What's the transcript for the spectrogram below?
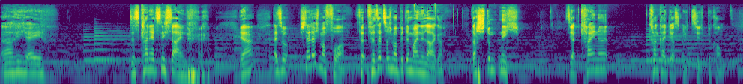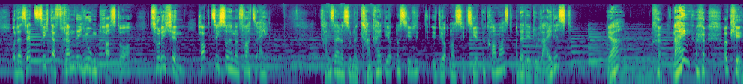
Ach, ey, das kann jetzt nicht sein. ja, also stellt euch mal vor, versetzt euch mal bitte in meine Lage. Das stimmt nicht. Sie hat keine Krankheit diagnostiziert bekommen. Und da setzt sich der fremde Jugendpastor zu dich hin, hockt sich so hin und fragt so, ey, kann es sein, dass du eine Krankheit diagnostiziert bekommen hast, unter der du leidest? Ja? Nein? Okay.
